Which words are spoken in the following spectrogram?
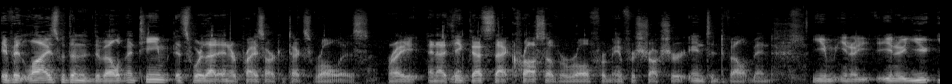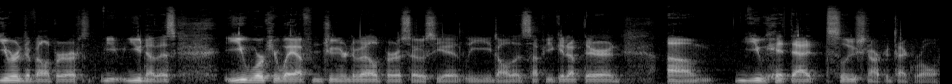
if it lies within the development team, it's where that enterprise architect's role is, right? And I think yeah. that's that crossover role from infrastructure into development. You you know you know you you're a developer, you you know this. You work your way up from junior developer, associate, lead, all that stuff. You get up there and um, you hit that solution architect role,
